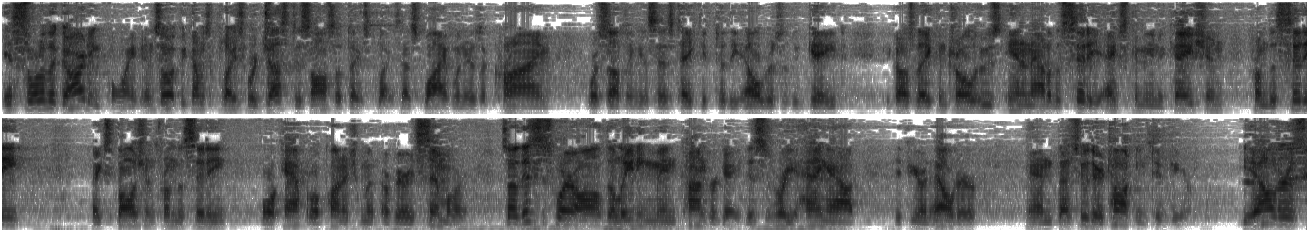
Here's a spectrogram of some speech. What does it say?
It's sort of the guarding point, and so it becomes a place where justice also takes place. That's why when there's a crime or something, that says take it to the elders of the gate because they control who's in and out of the city. Excommunication from the city, expulsion from the city, or capital punishment are very similar. So this is where all the leading men congregate. This is where you hang out if you're an elder, and that's who they're talking to here. The elders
